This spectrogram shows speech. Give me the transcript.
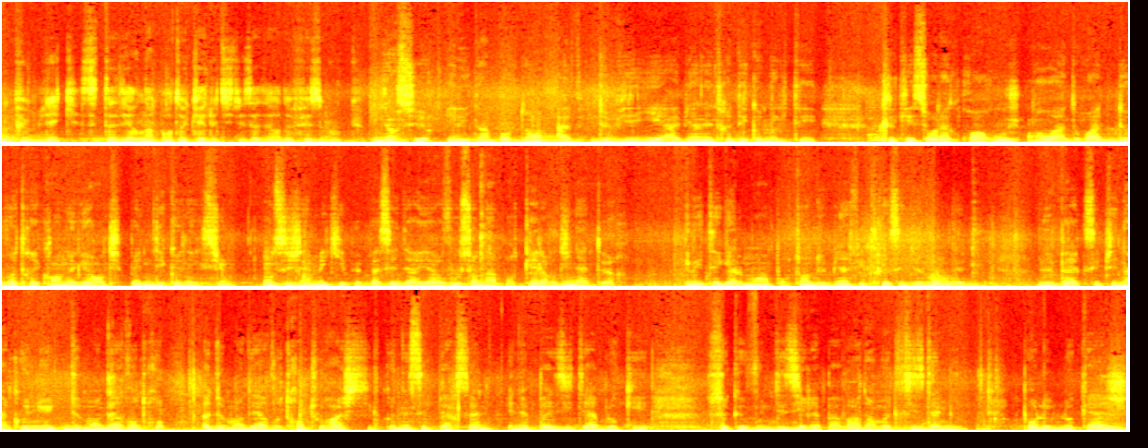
ou public, c'est-à-dire n'importe quel utilisateur de Facebook. Bien sûr, il est important de veiller à bien être déconnecté. Cliquez sur la croix rouge en haut à droite de votre écran ne garantit pas une déconnexion. On ne sait jamais qui peut passer derrière vous sur n'importe quel ordinateur. Il est également important de bien filtrer ses demandes d'amis. Ne pas accepter d'inconnus, demander à, votre, entourage s'il connaît cette personne et ne pas hésiter à bloquer ce que vous ne désirez pas voir dans votre liste d'amis. Pour le blocage,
